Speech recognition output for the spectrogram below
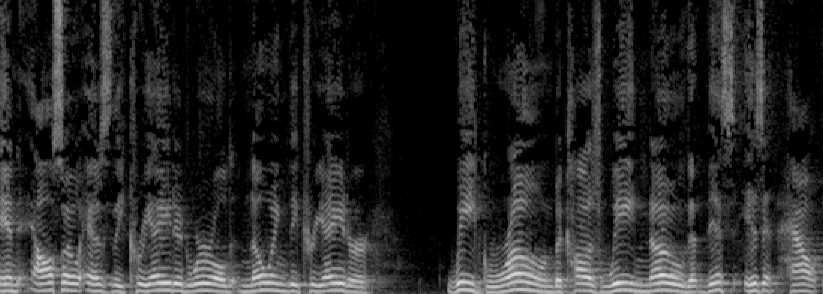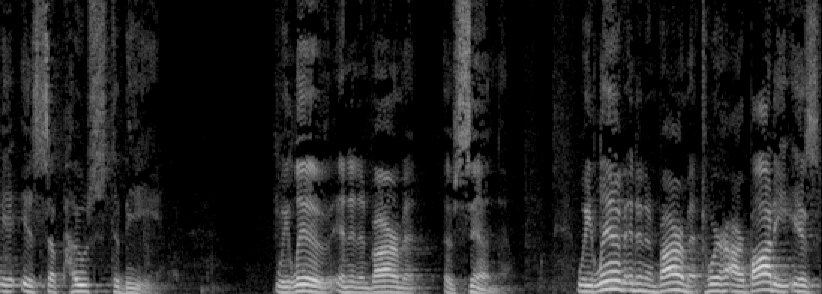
and also as the created world, knowing the Creator, we groan because we know that this isn't how it is supposed to be. We live in an environment of sin. We live in an environment where our body is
